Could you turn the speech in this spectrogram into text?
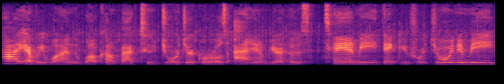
Hi, everyone. Welcome back to Georgia Girls. I am your host, Tammy. Thank you for joining me.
